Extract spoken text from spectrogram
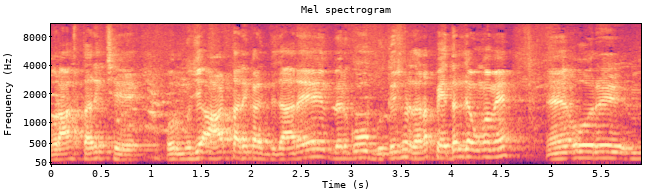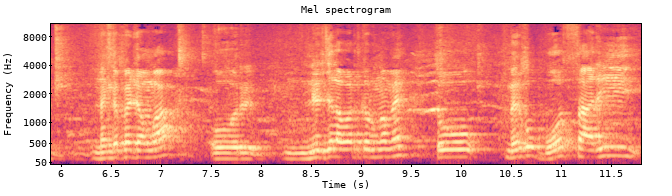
और आज तारीख छः और मुझे आठ तारीख का इंतज़ार है। मेरे को भूतेश्वर जाना, पैदल जाऊँगा मैं और नंगे पैर जाऊँगा और निर्जला व्रत करूँगा मैं। तो मेरे को बहुत सारी,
